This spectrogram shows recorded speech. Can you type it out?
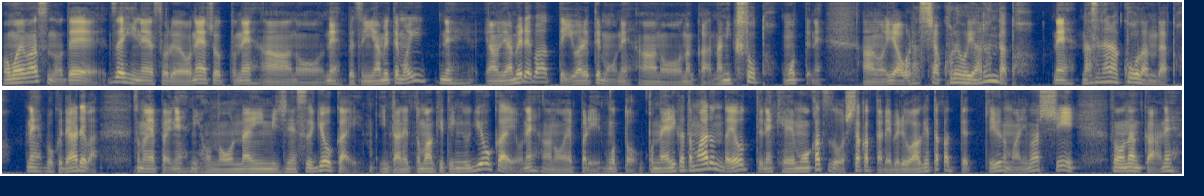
思いますので、ぜひね、それをね、ちょっとね、あのね、別にやめてもいい、ね、あのやめればって言われてもね、あの、なんか何くそと思ってね、あの、いや、私はこれをやるんだと。ね、なぜならこうなんだと。ね、僕であれば、そのやっぱりね、日本のオンラインビジネス業界、インターネットマーケティング業界をね、あの、やっぱりもっとこんなやり方もあるんだよってね、啓蒙活動をしたかったレベルを上げたかったっていうのもありますし、そのなんかね、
